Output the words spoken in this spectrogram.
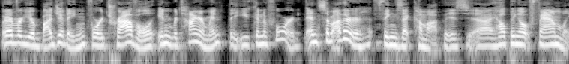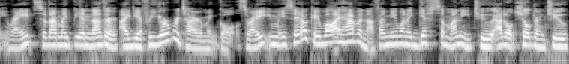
whatever you're budgeting for travel in retirement that you can afford. And some other things that come up is uh, helping out family, right? So that might be another idea for your retirement goals, right? You may say, okay, well, I have enough. I may want to gift some money to adult children to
